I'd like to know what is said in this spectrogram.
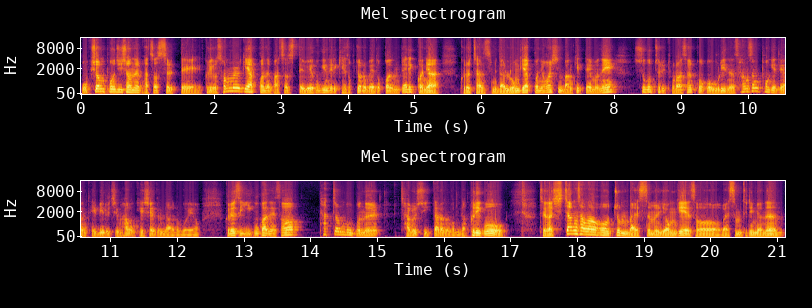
옵션 포지션을 봤었을 때 그리고 선물 계약권을 봤었을 때 외국인들이 계속적으로 매도권을 때릴 거냐 그렇지 않습니다. 롱 계약권이 훨씬 많기 때문에 수급 처리 돌아설 거고 우리는 상승폭에 대한 대비를 지금 하고 계셔야 된다는 거예요. 그래서 이 구간에서 타점 부분을 잡을 수 있다라는 겁니다. 그리고 제가 시장 상황하고 좀 말씀을 연계해서 말씀드리면은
